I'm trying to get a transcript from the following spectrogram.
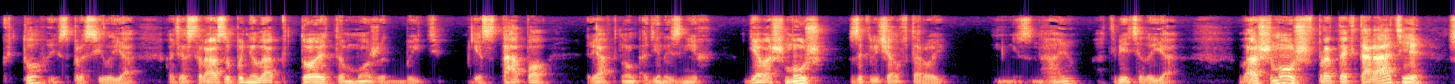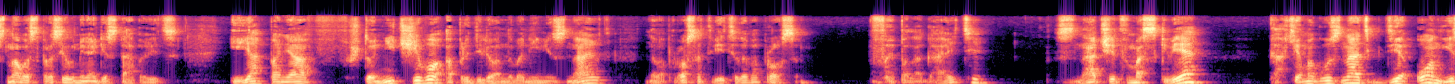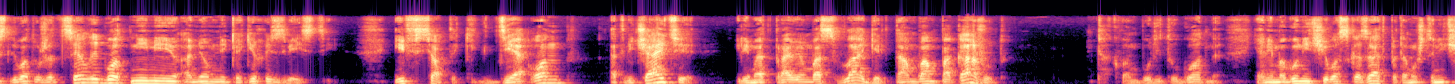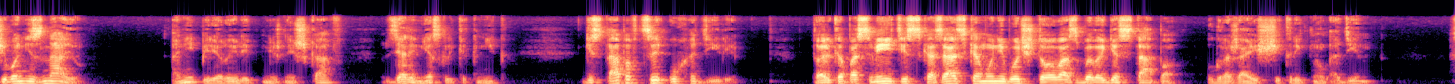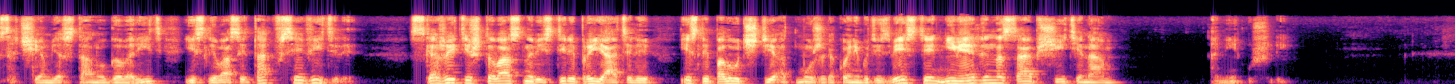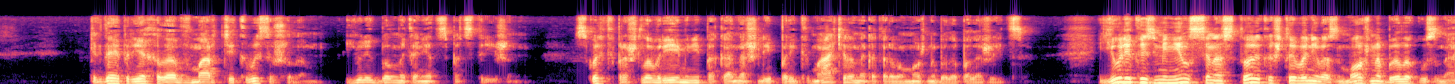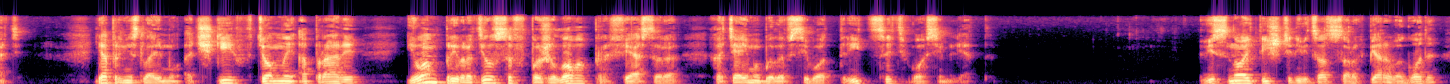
«Кто вы?» – спросила я, хотя сразу поняла, кто это может быть. «Гестапо!» – рявкнул один из них. «Где ваш муж?» – закричал второй. «Не знаю», ответила я. «Ваш муж в протекторате?» — снова спросил меня гестаповец. И я, поняв, что ничего определенного они не знают, на вопрос ответила вопросом. «Вы полагаете? Значит, в Москве? Как я могу знать, где он, если вот уже целый год не имею о нем никаких известий? И все-таки, где он? Отвечайте, или мы отправим вас в лагерь, там вам покажут». «Как вам будет угодно. Я не могу ничего сказать, потому что ничего не знаю». Они перерыли книжный шкаф, взяли несколько книг. Гестаповцы уходили. «Только посмейте сказать кому-нибудь, что у вас было гестапо!» угрожающе крикнул один. «Зачем я стану говорить, если вас и так все видели? Скажите, что вас навестили приятели. Если получите от мужа какое-нибудь известие, немедленно сообщите нам». Они ушли. Когда я приехала в марте к Высушилам, Юлик был, наконец, подстрижен. Сколько прошло времени, пока нашли парикмахера, на которого можно было положиться. Юлик изменился настолько, что его невозможно было узнать. Я принесла ему очки в темной оправе, и он превратился в пожилого профессора, хотя ему было всего 38 лет. Весной 1941 года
